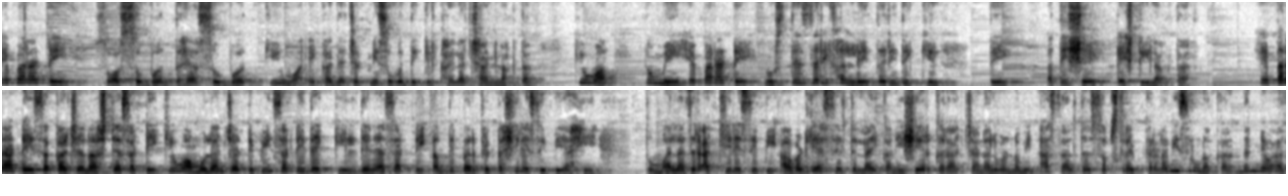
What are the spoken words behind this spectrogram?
हे पराठे सॉससोबत दह्यासोबत किंवा एखाद्या चटणीसोबत देखील खायला छान लागतात. किंवा तुम्ही हे पराठे नुसतेच जरी खाल्ले तरी देखील ते अतिशय टेस्टी लागतात. हे पराठे सकाळच्या नाश्त्यासाठी किंवा मुलांच्या टिफिनसाठी देखील देण्यासाठी अगदी परफेक्ट अशी रेसिपी आहे. तुम्हाला जर आजची रेसिपी आवडली असेल तर लाईक आणि शेअर करा. चॅनलवर नवीन असाल तर सबस्क्राईब करायला विसरू नका. धन्यवाद.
